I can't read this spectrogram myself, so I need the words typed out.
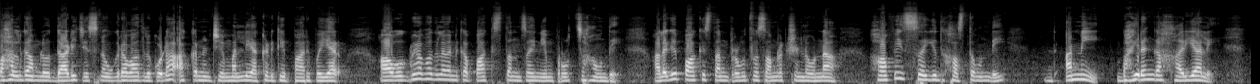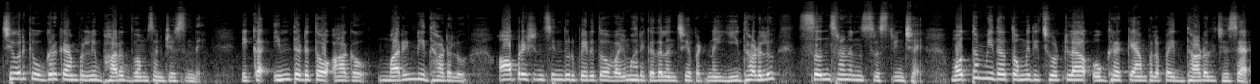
పహల్గాంలో దాడి చేసిన ఉగ్రవాదులు కూడా అక్కడి నుంచి మళ్ళీ అక్కడికి పారిపోయారు. ఆ ఉగ్రవాదుల వెనుక పాకిస్తాన్ సైన్యం ప్రోత్సాహం ఉంది. అలాగే పాకిస్తాన్ ప్రభుత్వ సంరక్షణలో ఉన్న హాఫీజ్ సయీద్ హస్తం ఉంది. అన్ని బహిరంగ హర్యాలే చివరికి ఉగ్ర క్యాంపుల్ని భారత్ ధ్వంసం చేసింది. ఇక ఇంతటితో ఆగవు. మరిన్ని దాడులు. ఆపరేషన్ సింధూర్ పేరుతో వైమానిక దళం చేపట్టిన ఈ దాడులు సంచలనం సృష్టించాయి. మొత్తం మీద తొమ్మిది చోట్ల ఉగ్ర క్యాంపులపై దాడులు చేశారు.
